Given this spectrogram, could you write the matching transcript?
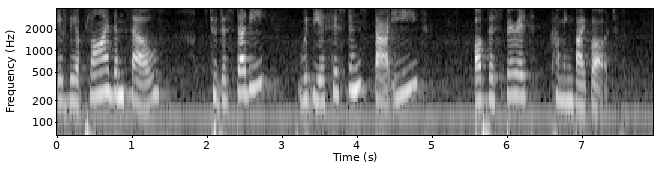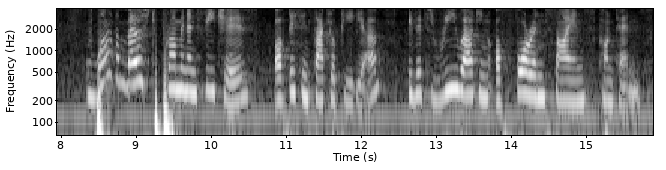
if they apply themselves to the study with the assistance, ta'id, of the Spirit coming by God. One of the most prominent features of this encyclopedia is its reworking of foreign science contents.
